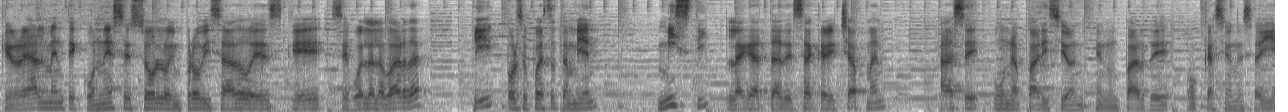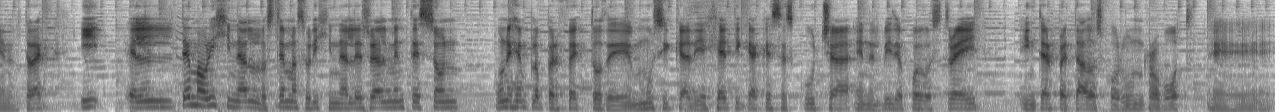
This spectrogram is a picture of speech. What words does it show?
que realmente con ese solo improvisado es que se vuela la barda, y por supuesto también Misty, la gata de Zachary Chapman, hace una aparición en un par de ocasiones ahí en el track. Y el tema original, los temas originales realmente son un ejemplo perfecto de música diegética que se escucha en el videojuego Stray, interpretados por un robot eh,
